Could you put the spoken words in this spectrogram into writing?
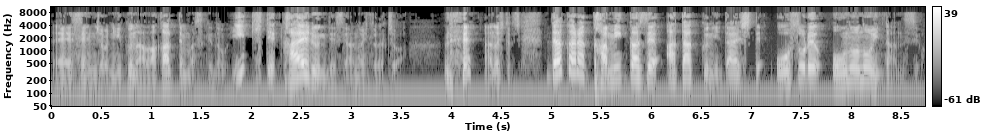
えー、戦場に行くのは分かってますけども、生きて帰るんですよ、あの人たちは。ね、あの人たち。だから神風アタックに対して恐れおののいたんですよ。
